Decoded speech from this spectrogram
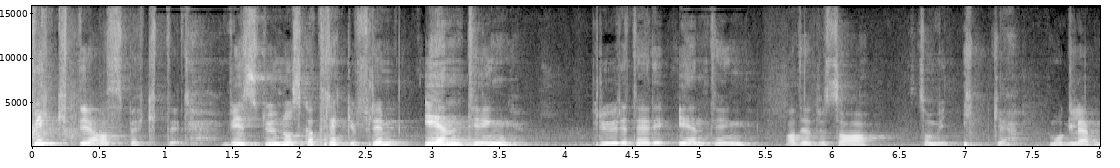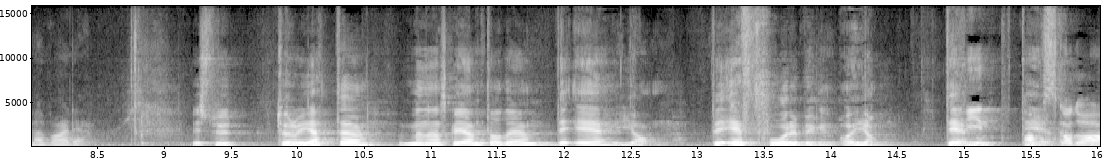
Viktige aspekter. Hvis du nå skal trekke frem én ting, prioritere én ting av det du sa, som vi ikke må glemme, hva er det? Hvis du tør å gjette, men jeg skal gjenta det, det er Jan. Det er forebygging av Jan. Det Fint. Takk skal du ha.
